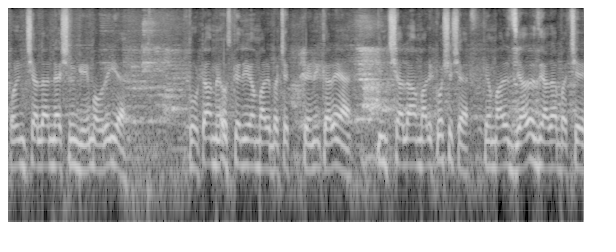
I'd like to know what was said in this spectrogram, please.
اور انشاءاللہ نیشنل گیم ہو رہی ہے۔ کوٹا میں اس کے لیے ہمارے بچے ٹریننگ کر رہے ہیں۔ انشاءاللہ ہماری کوشش ہے کہ ہمارے زیادہ سے زیادہ بچے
